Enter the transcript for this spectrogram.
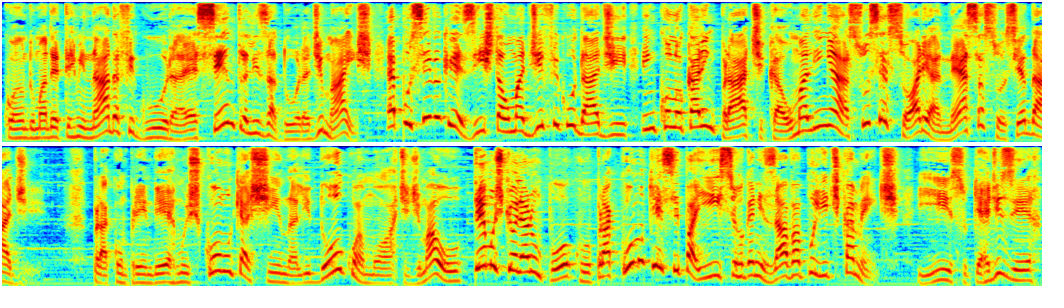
Quando uma determinada figura é centralizadora demais, é possível que exista uma dificuldade em colocar em prática uma linha sucessória nessa sociedade. Para compreendermos como que a China lidou com a morte de Mao, temos que olhar um pouco para como que esse país se organizava politicamente. E isso quer dizer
